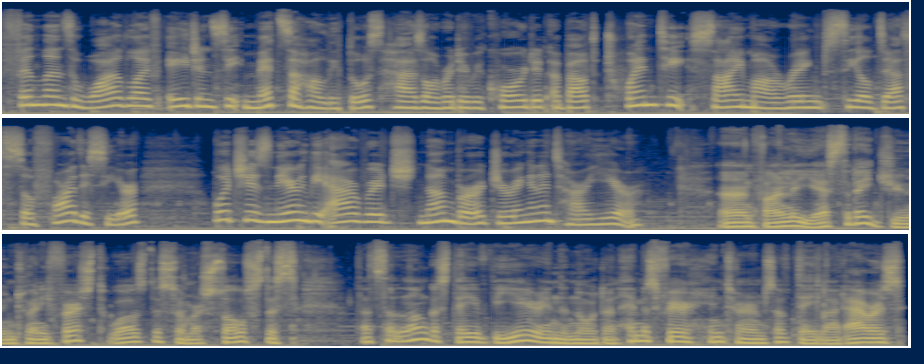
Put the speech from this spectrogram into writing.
Finland's wildlife agency Metsähallitus has already recorded about 20 Saimaa ringed seal deaths so far this year, which is nearing the average number during an entire year. And finally, yesterday, June 21st, was the summer solstice. That's the longest day of the year in the Northern Hemisphere in terms of daylight hours.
